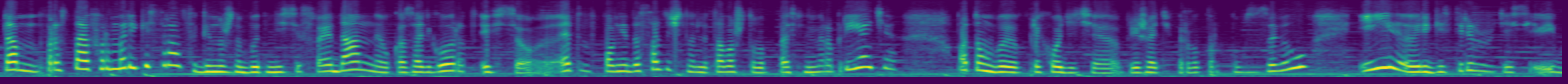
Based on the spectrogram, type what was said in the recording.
Там простая форма регистрации, где нужно будет внести свои данные, указать город и все. Этого вполне достаточно для того, чтобы попасть на мероприятие. Потом вы приходите, приезжаете в первый корпус ЗГУ и регистрируетесь и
